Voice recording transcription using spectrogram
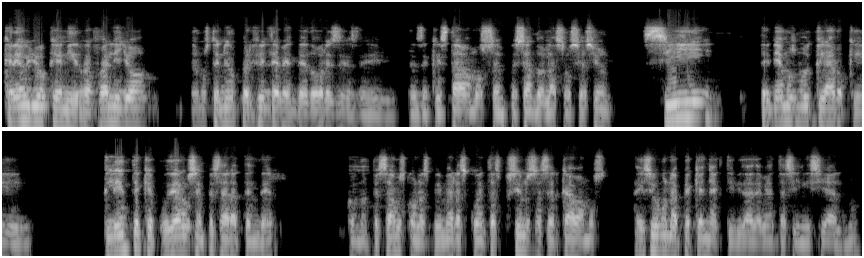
creo yo que ni Rafael ni yo hemos tenido un perfil de vendedores desde, desde que estábamos empezando la asociación. Sí teníamos muy claro que cliente que pudiéramos empezar a atender, cuando empezamos con las primeras cuentas, pues sí nos acercábamos, ahí sí hubo una pequeña actividad de ventas inicial, ¿no?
